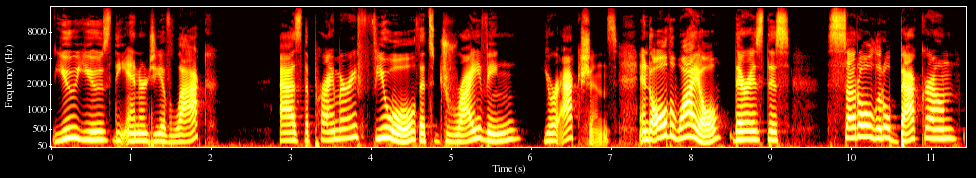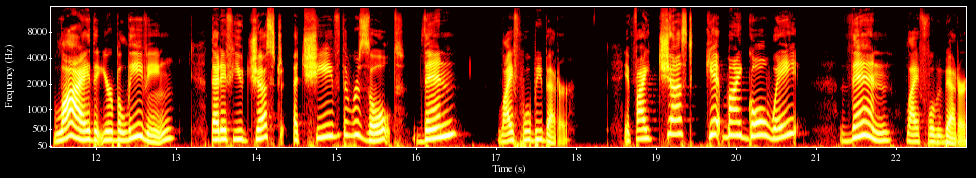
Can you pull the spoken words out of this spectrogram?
You use the energy of lack as the primary fuel that's driving your actions. And all the while, there is this subtle little background lie that you're believing that if you just achieve the result, then life will be better. If I just get my goal weight, then life will be better.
